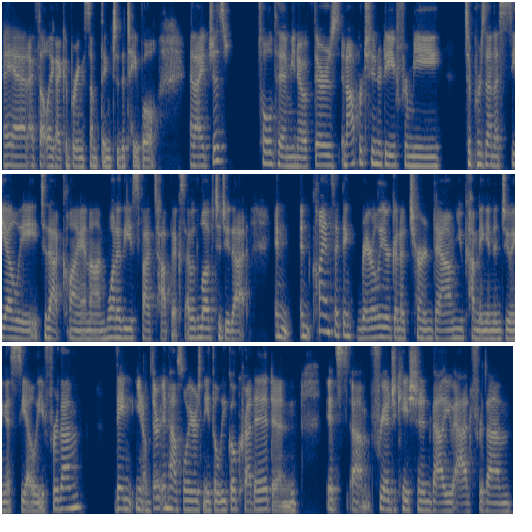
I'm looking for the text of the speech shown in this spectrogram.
and I felt like I could bring something to the table. And I just told him, you know, if there's an opportunity for me to present a CLE to that client on one of these five topics, I would love to do that. And and clients I think rarely are going to turn down you coming in and doing a CLE for them they you know their in-house lawyers need the legal credit and it's um, free education value add for them.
